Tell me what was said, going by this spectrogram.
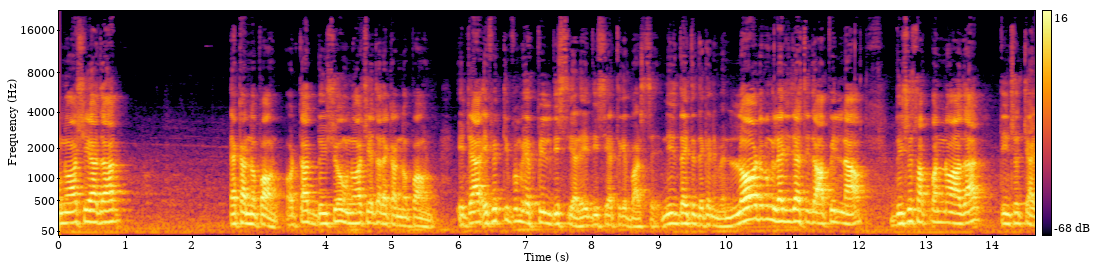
উনআশি হাজার একান্ন পাউন্ড অর্থাৎ দুইশো উনআশি হাজার একান্ন পাউন্ড এটা effective from April this year এই দিস ইয়ার থেকে বাড়ছে। নিজ দায়িত্বে দেখে নেবেন। লর্ড এবং লেডি জাস্টিস আপিল নাও, দুইশো ছাপ্পান্ন হাজার তিনশো চার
